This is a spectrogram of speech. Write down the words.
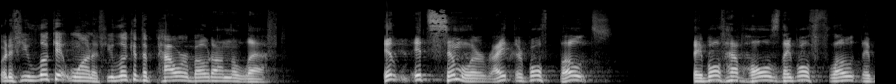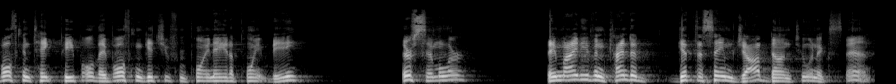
But if you look at one, if you look at the powerboat on the left, it, it's similar, right? They're both boats. They both have hulls. They both float. They both can take people. They both can get you from point A to point B. They're similar. They might even kind of get the same job done to an extent.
